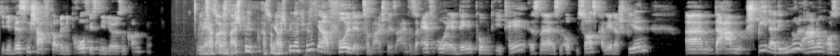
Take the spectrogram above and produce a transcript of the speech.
die die Wissenschaftler oder die Profis nie lösen konnten. Okay, hast, du ein Beispiel, hast du ein Beispiel dafür? Genau, Folded zum Beispiel ist eins. Also F-O-L-D.it ist, ist ein Open Source, kann jeder spielen. Ähm, da haben Spieler, die null Ahnung aus,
